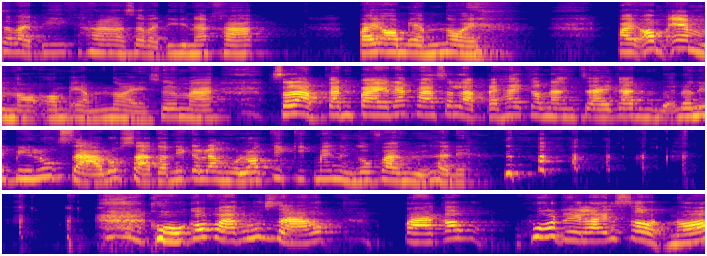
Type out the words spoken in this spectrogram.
สวัสดีค่ะ สวัสดีนะคะ ไปออมแอมหน่อย ไปอ้อมแอมหน่อยออมแอมหน่อยใช่ไหมสลับกันไปนะคะ สลับไปให้กำลังใจกันตอนนี้มีลูกสาวลูกสาวตอนนี้กำลังหัวเราะกิ๊กกิ๊กแม่หนึ่งก็ฟังอยู่ค่ะเนี่ยหูก็ฟังลูกสาวปากก็ พูดในไลฟ์สดเนาะ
